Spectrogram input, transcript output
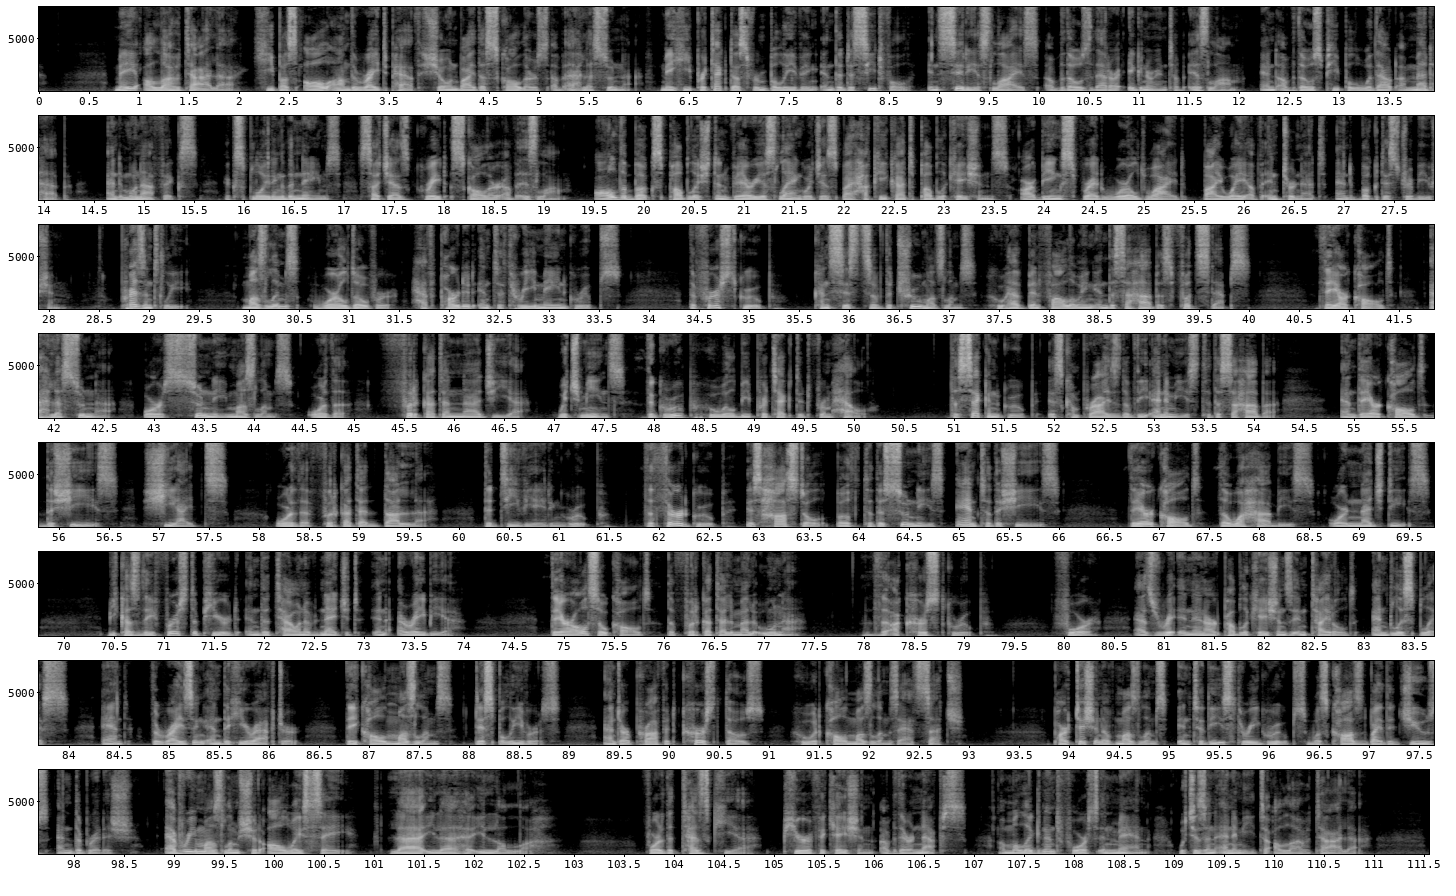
May Allah Ta'ala keep us all on the right path shown by the scholars of Ahl Sunnah. May He protect us from believing in the deceitful, insidious lies of those that are ignorant of Islam and of those people without a madhab and munafiqs exploiting the names such as Great Scholar of Islam. All the books published in various languages by Hakikat Publications are being spread worldwide by way of internet and book distribution. Presently, Muslims world over have parted into three main groups. The first group consists of the true Muslims who have been following in the Sahaba's footsteps. They are called Ahl Sunnah or Sunni Muslims or the Firqat Najiyah, which means the group who will be protected from hell. The second group is comprised of the enemies to the Sahaba, and they are called the Shi'is, Shiites, or the Firqat al-Dalla, the deviating group. The third group is hostile both to the Sunnis and to the Shi'is. They are called the Wahhabis or Najdis because they first appeared in the town of Najd in Arabia. They are also called the Firqat al Mal'una, the accursed group. For, as written in our publications entitled Endless Bliss and The Rising and the Hereafter, They call Muslims disbelievers, and our Prophet cursed those who would call Muslims as such. Partition of Muslims into these three groups was caused by the Jews and the British. Every Muslim should always say, La ilaha illallah, for the tazkiyah, purification of their nafs, a malignant force in man which is an enemy to Allah Ta'ala.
